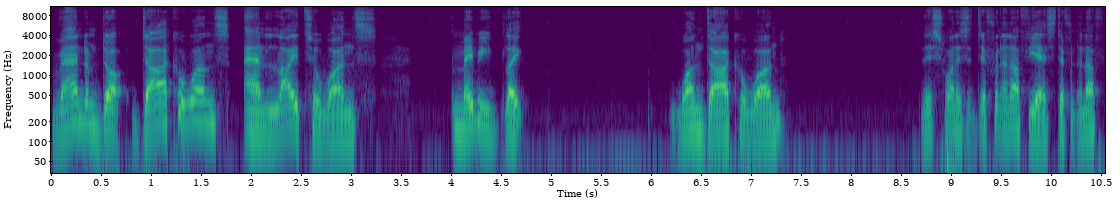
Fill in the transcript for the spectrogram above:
Random dot darker ones and lighter ones. Maybe like one darker one. This one is it different enough? Yes, different enough.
